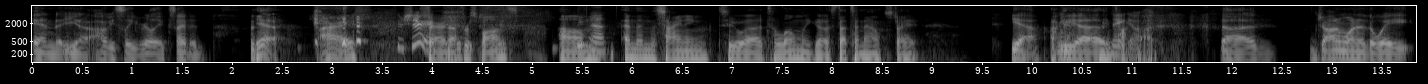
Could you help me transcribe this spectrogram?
And you know, obviously really excited. Yeah. All right. For sure. Fair enough response. Um, Yeah. And then the signing to uh, to Lonely Ghost, that's announced, right? Yeah. We we uh can There you talk go. about it. uh John wanted to wait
